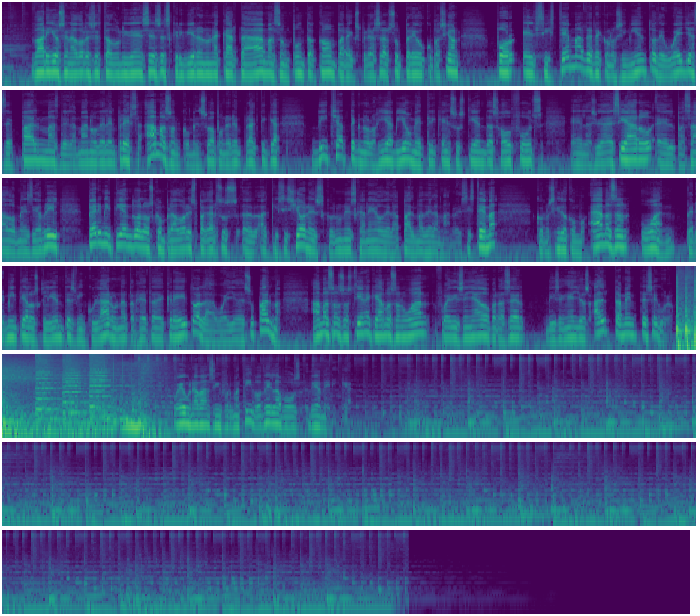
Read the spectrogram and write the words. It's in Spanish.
Varios senadores estadounidenses escribieron una carta a Amazon.com para expresar su preocupación por el sistema de reconocimiento de huellas de palmas de la mano de la empresa. Amazon comenzó a poner en práctica dicha tecnología biométrica en sus tiendas Whole Foods en la ciudad de Seattle el pasado mes de abril, permitiendo a los compradores pagar sus eh, adquisiciones con un escaneo de la palma de la mano. El sistema conocido como Amazon One, permite a los clientes vincular una tarjeta de crédito a la huella de su palma. Amazon sostiene que Amazon One fue diseñado para ser, dicen ellos, altamente seguro. Fue un avance informativo de La Voz de América.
